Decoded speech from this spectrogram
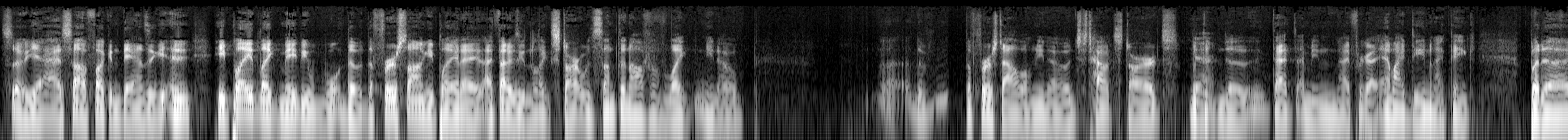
So yeah, I saw fucking Danzig. And he played like maybe the the first song he played. I, I thought he was gonna like start with something off of like you know uh, the the first album. You know, just how it starts. With Yeah. the, the that I mean I forgot Am I Demon I think, but uh,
